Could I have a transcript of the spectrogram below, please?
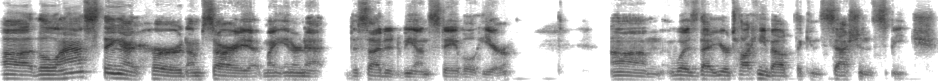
Uh, the last thing I heard, I'm sorry, uh, my internet decided to be unstable here, um, was that you're talking about the concession speech.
